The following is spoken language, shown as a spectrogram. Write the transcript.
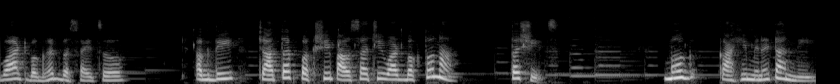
वाट बघत बसायचं. अगदी चातक पक्षी पावसाची वाट बघतो ना तशीच. मग काही मिनिटांनी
